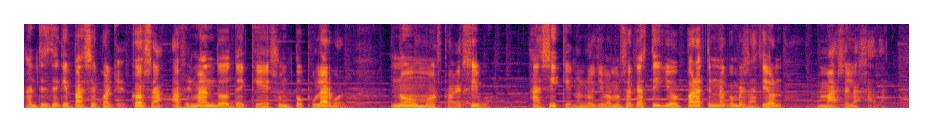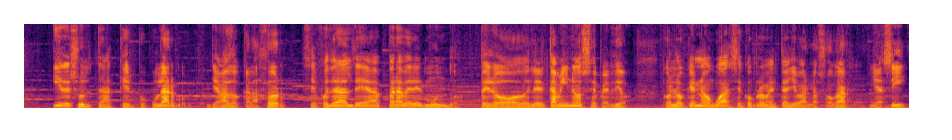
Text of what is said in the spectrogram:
antes de que pase cualquier cosa, afirmando de que es un populárbol, no un monstruo agresivo. Así que nos lo llevamos al castillo para tener una conversación más relajada. Y resulta que el popular llamado Calazor se fue de la aldea para ver el mundo, pero en el camino se perdió, con lo que Nowa se compromete a llevarlo a su hogar. Y así,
